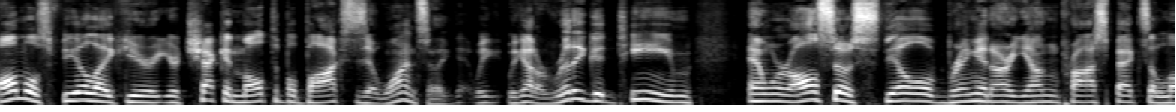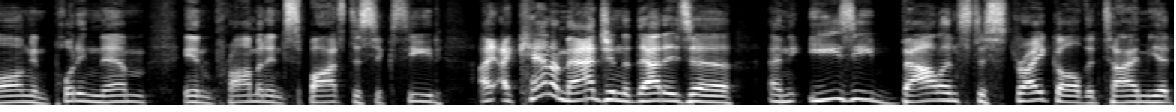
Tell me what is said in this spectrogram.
almost feel like you're you're checking multiple boxes at once. Like we, we got a really good team and we're also still bringing our young prospects along and putting them in prominent spots to succeed. I, I can't imagine that that is a an easy balance to strike all the time. Yet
